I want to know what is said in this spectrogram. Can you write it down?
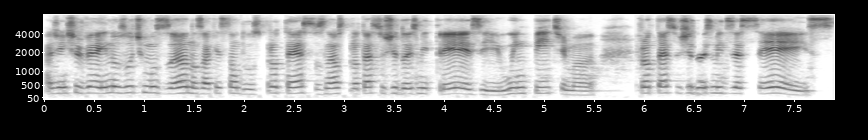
a gente vê aí nos últimos anos a questão dos protestos, né? Os protestos de 2013, o impeachment, protestos de 2016.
